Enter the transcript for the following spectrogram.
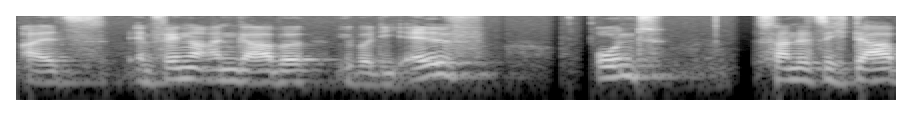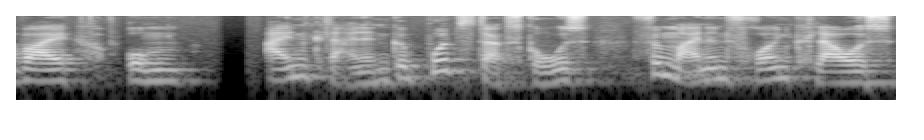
als Empfängerangabe über die 11 und es handelt sich dabei um einen kleinen Geburtstagsgruß für meinen Freund Klaus.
